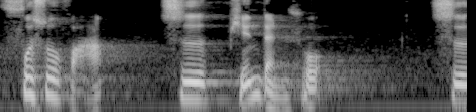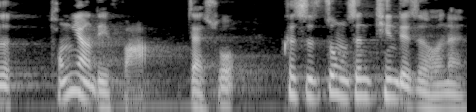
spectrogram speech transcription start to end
复说法是平等说，是同样的法在说。可是众生听的时候呢？”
